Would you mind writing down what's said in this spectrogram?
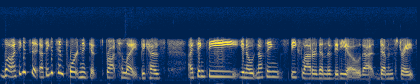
Well, I think it's a, I think it's important it gets brought to light because I think the you know nothing speaks louder than the video that demonstrates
